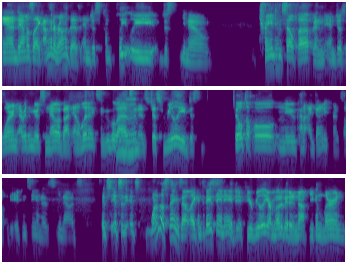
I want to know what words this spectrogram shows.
and Dan was like, I'm going to run with this and just completely just, you know, trained himself up and, and just learned everything there is to know about analytics and Google ads. Mm-hmm. And it's just really just built a whole new kind of identity for himself at the agency. And is, you know, it's, it's, it's, it's one of those things that like in today's day and age, if you really are motivated enough, you can learn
